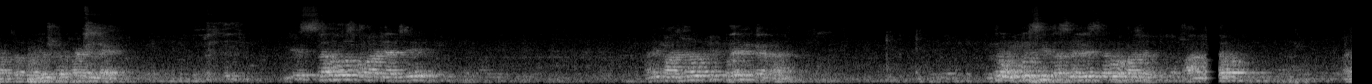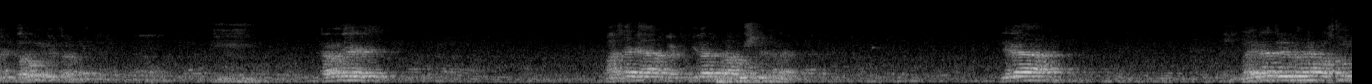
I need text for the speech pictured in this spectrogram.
आमचा परमेश्वर पाटील आहे. हे सर्व समाजाचे आणि माझ्यावरती प्रेम करणार उपस्थित असलेले सर्व माझे बांधव माझे तरुण मित्र. खरं म्हणजे माझ्या या बैठकीला थोडा उशीर झाला. गेल्या महिना दीड महिन्यापासून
